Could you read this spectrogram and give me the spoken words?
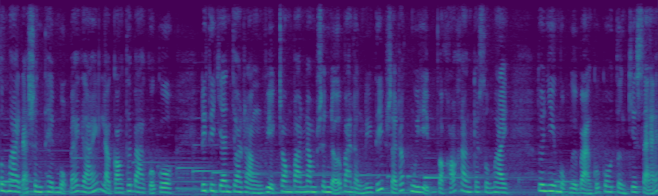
Xuân Mai đã sinh thêm một bé gái là con thứ ba của cô. Netizen cho rằng việc trong 3 năm sinh nở 3 lần liên tiếp sẽ rất nguy hiểm và khó khăn cho Xuân Mai. Tuy nhiên, một người bạn của cô từng chia sẻ,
